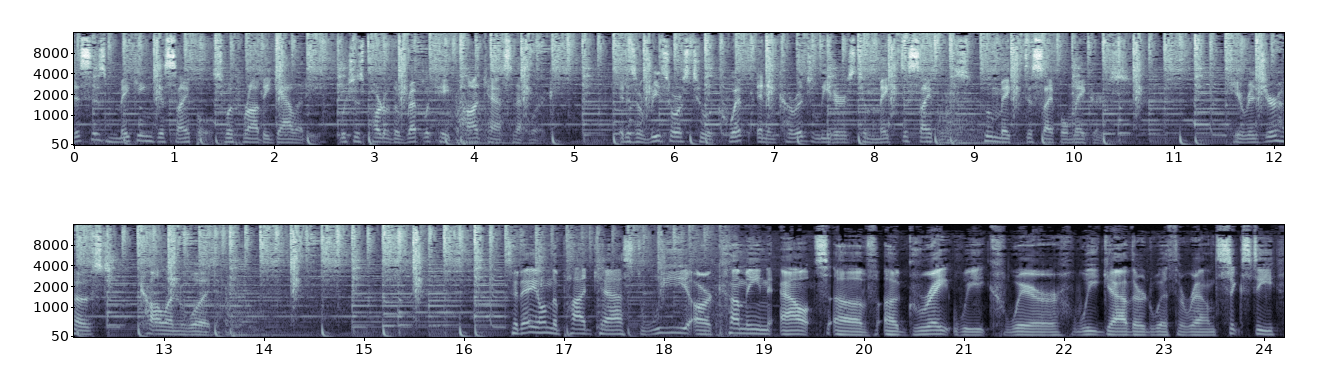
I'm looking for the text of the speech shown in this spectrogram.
This is Making Disciples with Robbie Gallaty, which is part of the Replicate Podcast Network. It is a resource to equip and encourage leaders to make disciples who make disciple makers. Here is your host, Colin Wood. Today on the podcast, we are coming out of a great week where we gathered with around 60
